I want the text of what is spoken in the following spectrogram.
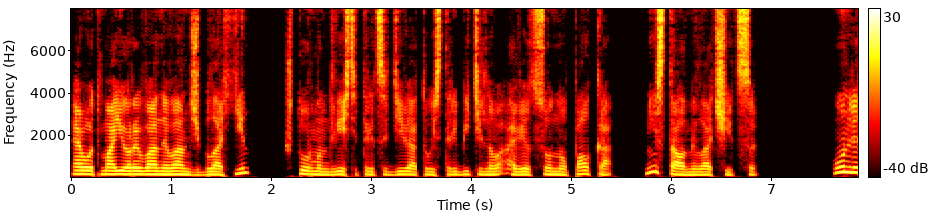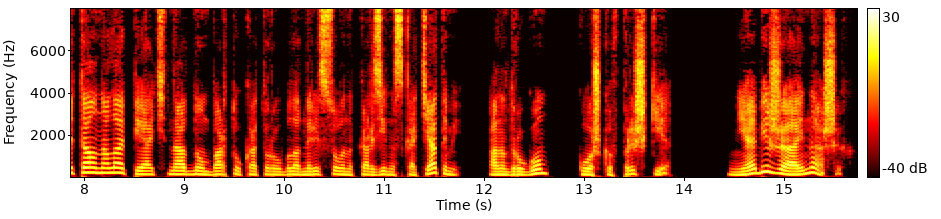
А вот майор Иван Иванович Блохин, штурман 239-го истребительного авиационного полка, не стал мелочиться. Он летал на Ла-5, на одном борту которого была нарисована корзина с котятами, а на другом — кошка в прыжке. Не обижай наших.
